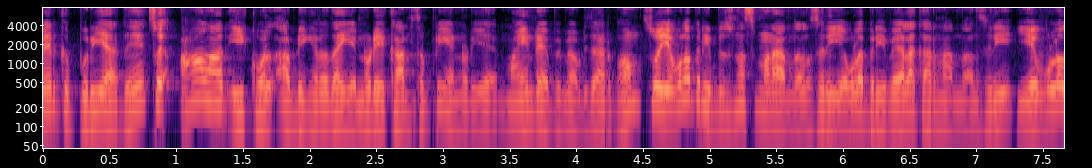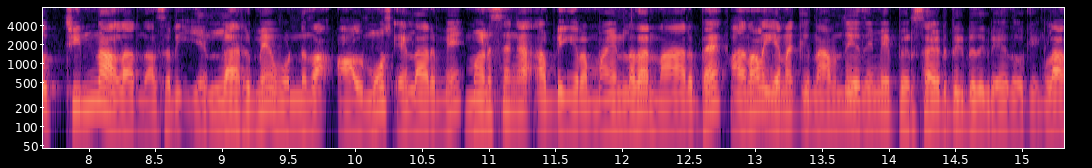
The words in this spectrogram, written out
பேருக்கு புரியாது. ஸோ ஆல் ஆர் ஈக்குவல் அப்படிங்கிறத என்னுடைய கான்செப்ட் என்னுடைய மைண்ட் எப்பவுமே அப்படிதான் இருக்கும். ஸோ எவ்வளவு பெரிய பிசினஸ் மேனா இருந்தாலும் சரி எவ்வளவு பெரிய வேலைக்காரனா இருந்தாலும் சரி எவ்வளவு சின்ன ஆளா இருந்தாலும் சரி எல்லாருமே ஒன்று தான் ஆல்மோஸ்ட் எல்லாருமே மனுஷங்க அப்படிங்கிற மைண்ட்ல தான் நான் இருப்பேன். அதனால எனக்கு நான் வந்து எதையுமே பெருசா எடுத்துக்கிட்டது கிடையாது ஓகேங்களா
